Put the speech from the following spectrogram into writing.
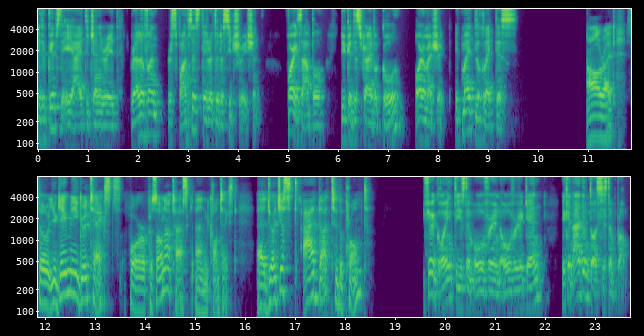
It equips the AI to generate relevant responses tailored to the situation. For example, you could describe a goal or a metric. It might look like this all right. So you gave me good texts for persona, task, and context. Uh, do I just add that to the prompt? If you're going to use them over and over again, you can add them to a system prompt.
